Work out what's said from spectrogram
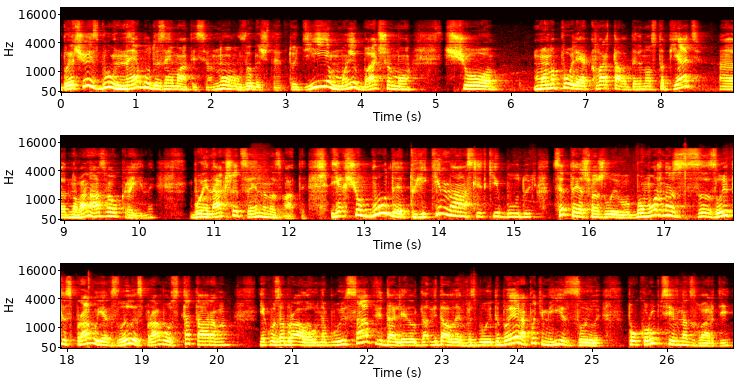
Бо якщо СБУ не буде займатися, ну вибачте, тоді ми бачимо, що монополія квартал 95 е, нова назва України. Бо інакше це не назвати. Якщо буде, то які наслідки будуть? Це теж важливо, бо можна злити справу, як злили справу з Татаровим, яку забрали у НАБУ і САП, віддали, віддали в СБУ і ДБР, а потім її злили по корупції в Нацгвардії.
